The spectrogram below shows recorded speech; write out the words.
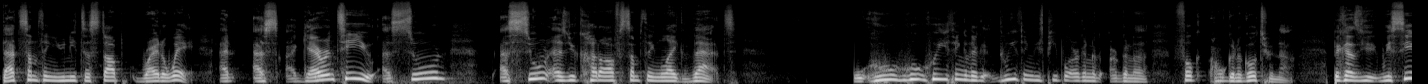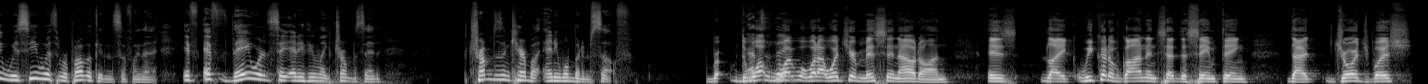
That's something you need to stop right away. And as I guarantee you, as soon as soon as you cut off something like that, who who who you think they're who you think these people are gonna are gonna folk are gonna go to now? Because you, we see we see with Republicans and stuff like that. If if they were to say anything like Trump said, Trump doesn't care about anyone but himself. Bro, what, what what what you're missing out on is like we could have gone and said the same thing that George Bush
